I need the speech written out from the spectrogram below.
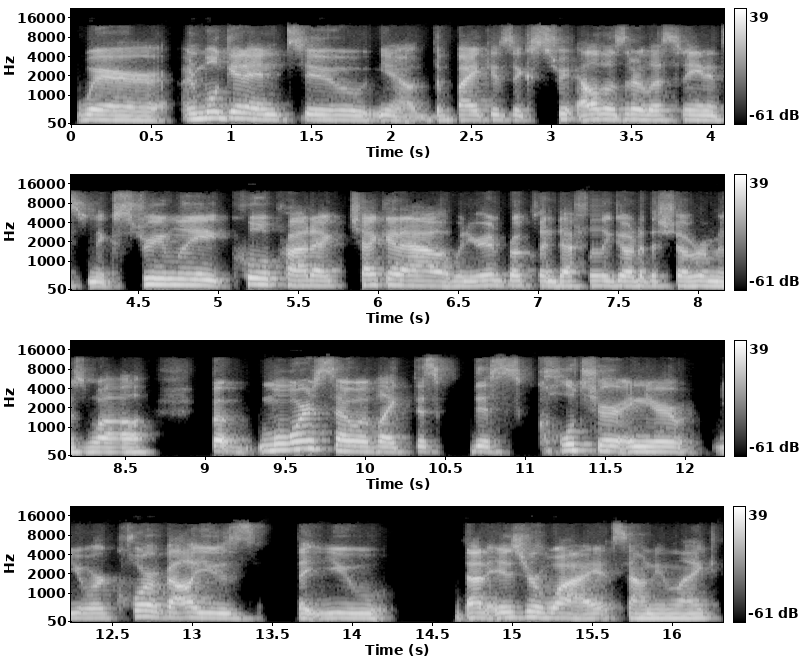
Where, and we'll get into, you know, the bike is extreme. All those that are listening, it's an extremely cool product. Check it out. When you're in Brooklyn, definitely go to the showroom as well. But more so of like this, this culture and your your core values that you that is your why it's sounding like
